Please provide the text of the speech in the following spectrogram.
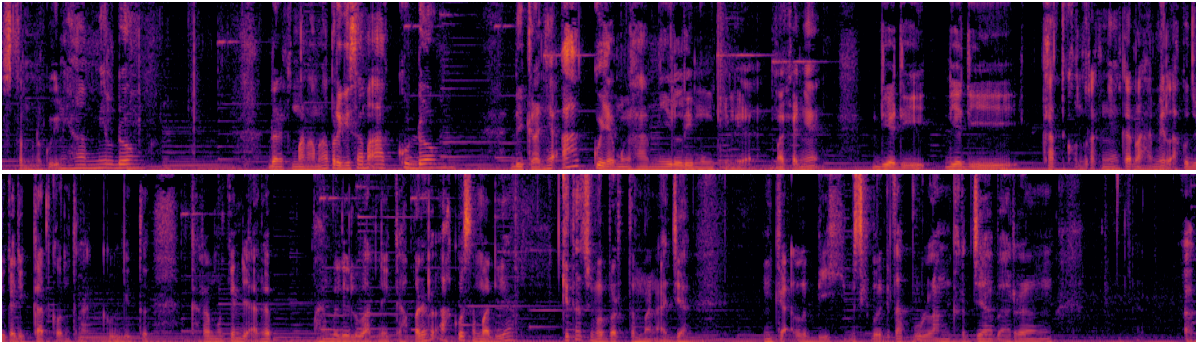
Nah, aku ini hamil dong. Dan ke mana-mana pergi sama aku dong. Dikiranya aku yang menghamili mungkin ya. Makanya dia di dia di cut kontraknya karena hamil aku juga di cut kontrakku gitu. Karena mungkin dianggap hamil di luar nikah. Padahal aku sama dia kita cuma berteman aja nggak lebih. Meskipun kita pulang kerja bareng uh,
